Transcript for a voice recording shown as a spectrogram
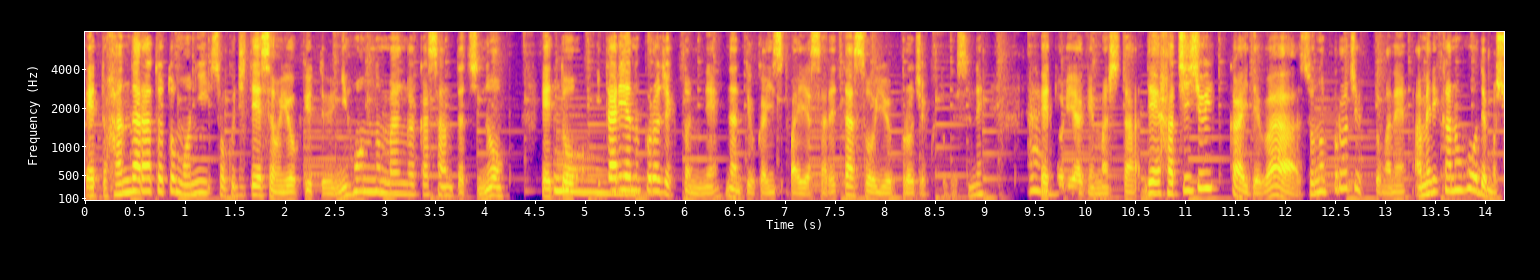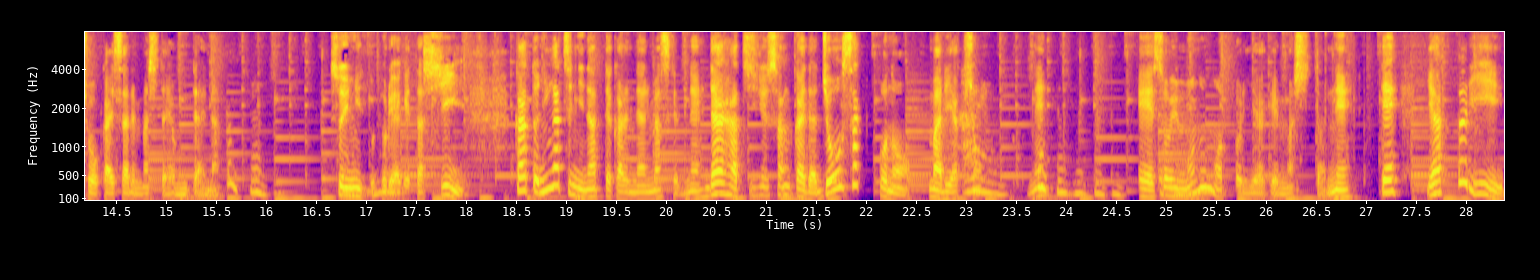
えっと、ハンダラとともに即時停戦を要求という日本の漫画家さんたちの、えっと、イタリアのプロジェクトにね、なんていうかインスパイアされたそういうプロジェクトですね。え取り上げました。で、81回では、そのプロジェクトがね、アメリカの方でも紹介されましたよ、みたいな。そういうニュースを取り上げたし、あと2月になってからになりますけどね、第83回では上作庫の、まあ、リアクションね、はい、えー、そういうものも取り上げましたね。で、やっぱり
